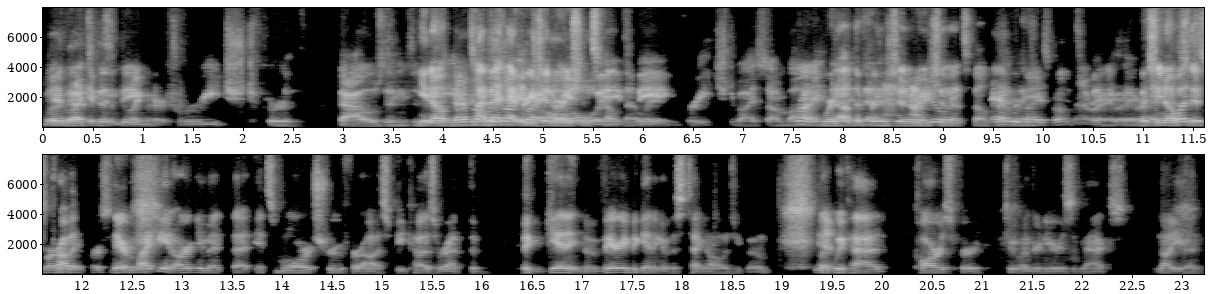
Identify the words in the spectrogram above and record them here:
But And, like, that's it been doesn't feel being Earth. preached for thousands. Of You know, years. that's i bet every like- generation's felt that way being preached by somebody. Right. we're not that- the first generation like that's felt that way Everybody's felt that It's right. been right, there. But you know what? There's probably- being a person. there might be an argument that it's more true for us because we're at the beginning the very beginning of this technology boom like Yeah. we've had cars for 200 years at max not even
